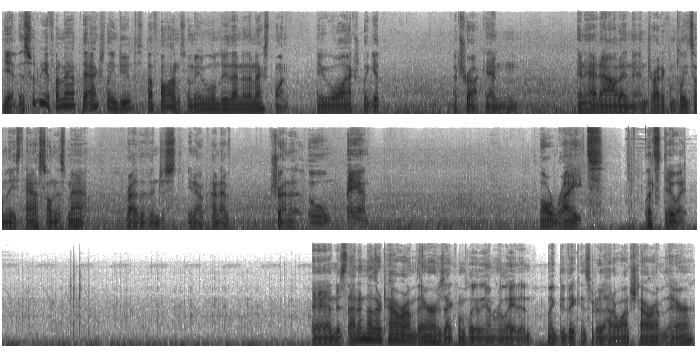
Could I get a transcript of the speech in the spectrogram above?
Yeah, this would be a fun map to actually do the stuff on, so maybe we'll do that in the next one. Maybe we'll actually get a truck and and head out and, and try to complete some of these tasks on this map rather than just, you know, kind of trying to, oh, man. All right, let's do it. And is that another tower up there or is that completely unrelated? Like, did they consider that a watchtower up there?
